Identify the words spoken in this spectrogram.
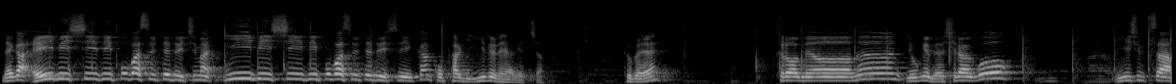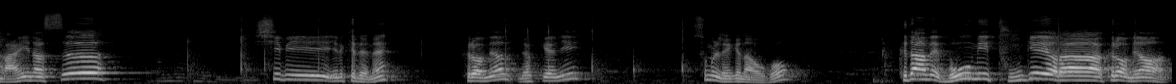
내가 A, B, C, D 뽑았을 때도 있지만 E, B, C, D 뽑았을 때도 있으니까 곱하기 2를 해야겠죠. 두 배. 그러면은 요게 몇이라고? 24요. 24 마이너스 3 곱하기 12 이렇게 되네. 그러면 몇 개니? 24개 나오고. 그 다음에 모음이 두 개여라. 그러면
